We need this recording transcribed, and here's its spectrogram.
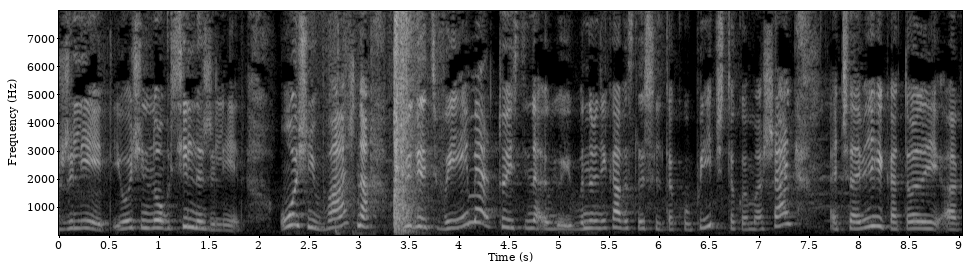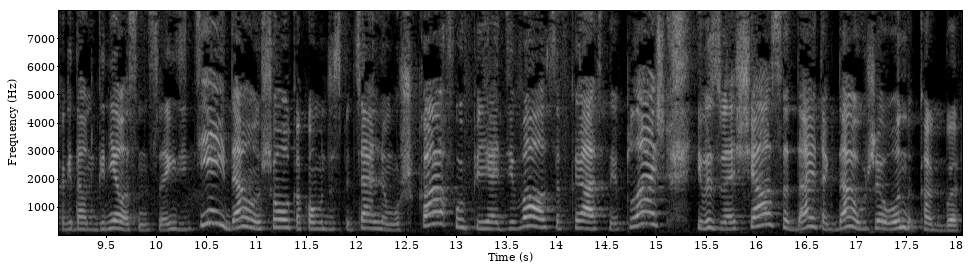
жалеет, и очень много, сильно жалеет. Очень важно выиграть время, то есть наверняка вы слышали такую притчу, такой машаль о человеке, который, а, когда он гневался на своих детей, да, он шел к какому-то специальному шкафу, переодевался в красный плащ и возвращался, да, и тогда уже он как бы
